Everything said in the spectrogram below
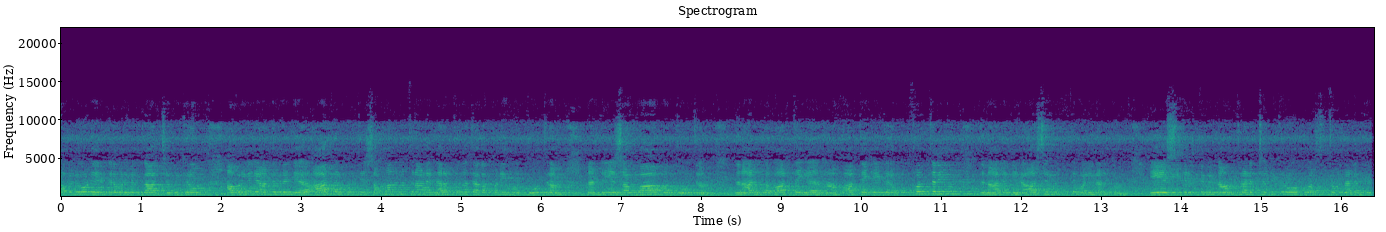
கவலையோடு இருக்கிறவர்களுக்காக ஜெபிக்கிறோம். அவர்களே ஆண்டவரை ஆறுதல் கொடுத்து சமாதானத்தினால நிரப்புங்க. தகப்பனே உன் தோத்திரம். நன்றிய சாப்பா உன் தோத்திரம். இந்த நாள் இந்த வார்த்தை நான் வார்த்தை கேட்கிற ஒவ்வொருத்தரையும் இந்த நாளை நீர் ஆசீர்வதித்து வழி நடத்தும் ஏ கிறிஸ்துவின் நாம் ஜெபிக்கிறோம் வருஷத்தம் நடக்கும்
